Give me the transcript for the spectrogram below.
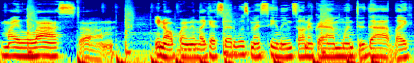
my last um you know appointment like i said was my saline sonogram went through that like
